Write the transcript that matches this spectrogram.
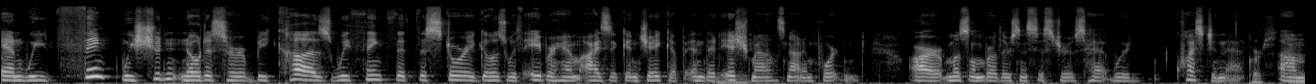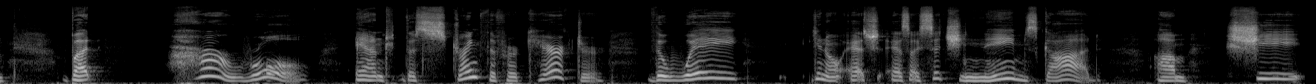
and we think we shouldn't notice her because we think that the story goes with Abraham, Isaac, and Jacob, and that Ishmael is not important. Our Muslim brothers and sisters ha- would question that. Of course, Um, But her role and the strength of her character, the way, you know, as, as I said, she names God. Um, she,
